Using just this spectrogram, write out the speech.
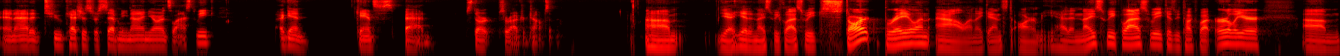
and added two catches for 79 yards last week. Again, Kansas bad. Start SaRodorick Thompson. Um, yeah, he had a nice week last week. Start Braylon Allen against Army. He had a nice week last week, as we talked about earlier. Um,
